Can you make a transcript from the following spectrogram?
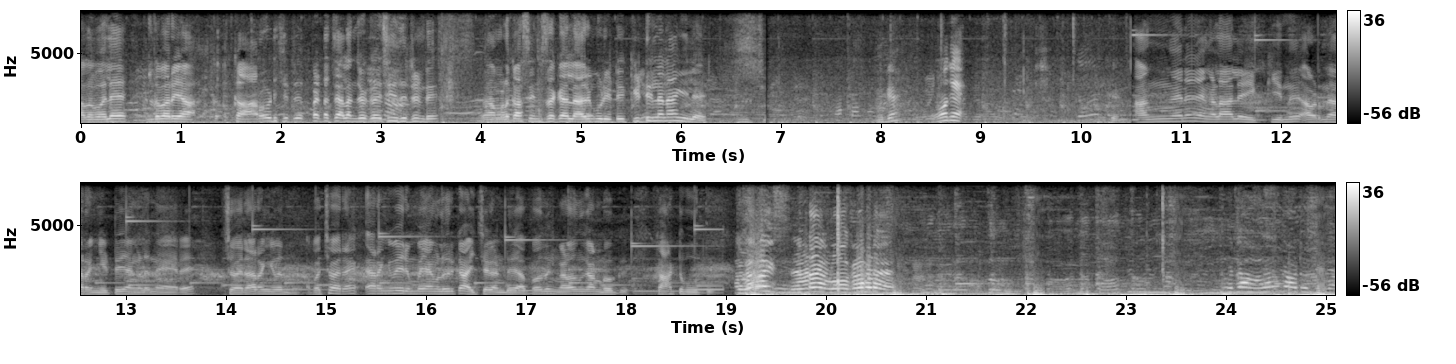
അതുപോലെ എന്താ പറയാ കാർ ഓടിച്ചിട്ട് പെട്ട ചലഞ്ചൊക്കെ ചെയ്തിട്ടുണ്ട്. നമ്മൾ കസിൻസ് ഒക്കെ എല്ലാവരും കൂടിയിട്ട് കിട്ടില്ലനാകില്ലേ ഓക്കെ ഓക്കെ അങ്ങനെ ഞങ്ങൾ ആ ലേക്കിൽ നിന്ന് അവിടെ നിന്ന് ഇറങ്ങിയിട്ട് ഞങ്ങൾ നേരെ ചുരം ഇറങ്ങി വന്നു. അപ്പൊ ചുരം ഇറങ്ങി വരുമ്പോ ഞങ്ങൾ ഒരു കാഴ്ച കണ്ട് അപ്പൊ നിങ്ങളൊന്ന് കണ്ടോക്ക് കാട്ടുപൂത്ത്. കേക്കുണ്ടായിണ്ടാവും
